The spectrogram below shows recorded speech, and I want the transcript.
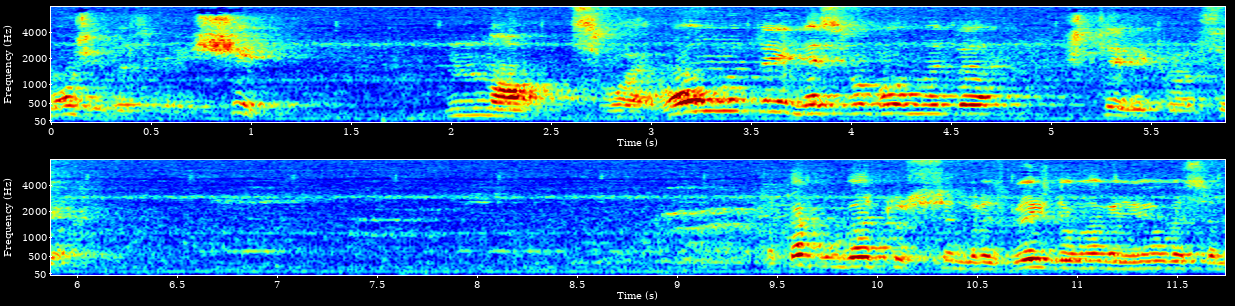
може да сгреши, но своеволната и несвободната ще ви класира. Така, когато съм разглеждал Агни Йога, съм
